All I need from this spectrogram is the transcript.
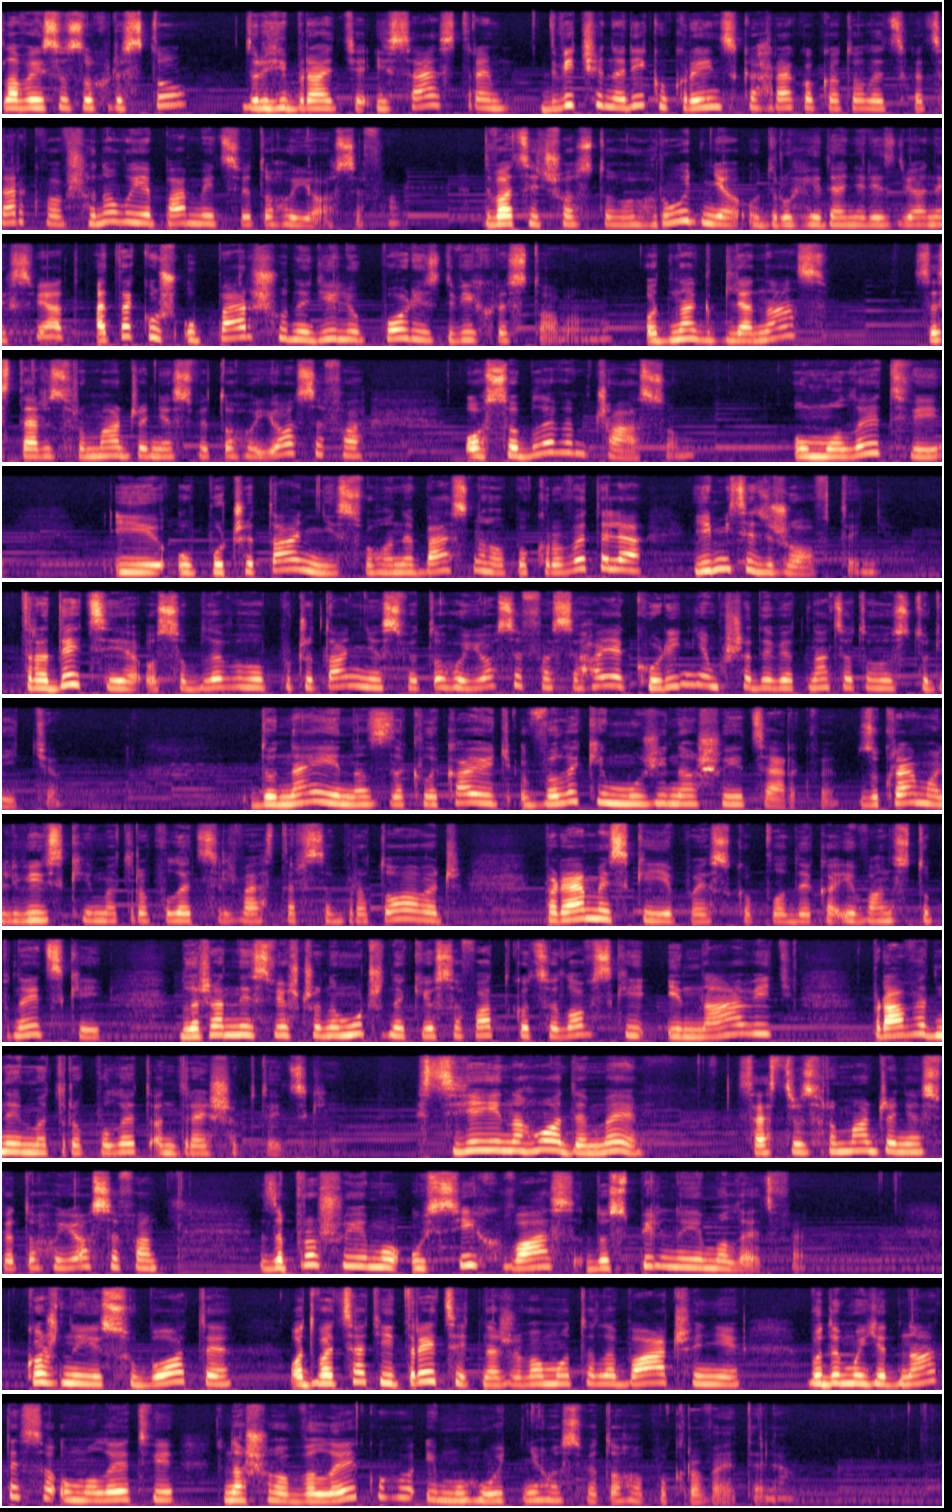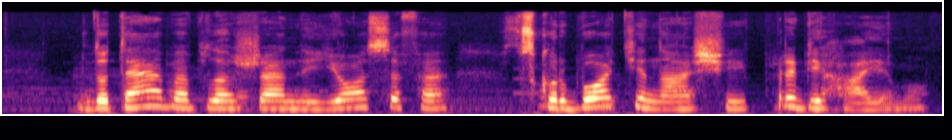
Слава Ісусу Христу! Дорогі браття і сестри! Двічі на рік Українська греко-католицька церква вшановує пам'ять святого Йосифа. 26 грудня у другий день Різдвяних свят, а також у першу неділю по Різдві Христовому. Однак для нас, сестер згромадження святого Йосифа, особливим часом у молитві і у почитанні свого небесного покровителя є місяць жовтень. Традиція особливого почитання святого Йосифа сягає корінням ще 19 століття. До неї нас закликають великі мужі нашої церкви, зокрема львівський митрополит Сильвестр Себратович, перемиський єпископ Владика Іван Ступницький, блаженний священомученик Йосифат Коциловський і навіть праведний митрополит Андрей Шептицький. З цієї нагоди ми, сестри згромадження святого Йосифа, запрошуємо усіх вас до спільної молитви. Кожної суботи о 20.30 на живому телебаченні будемо єднатися у молитві нашого великого і могутнього святого покровителя. До тебе, блажений Йосифе, в скорботі нашій прибігаємо.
